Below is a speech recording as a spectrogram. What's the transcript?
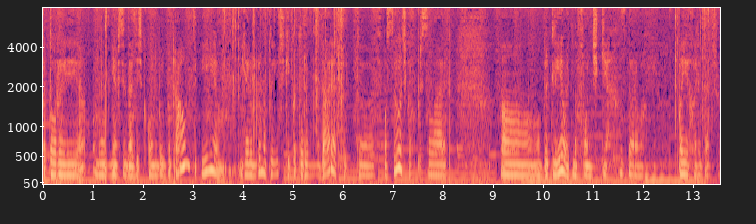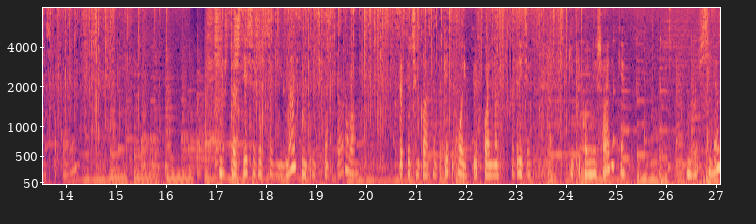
которые, ну, у меня всегда здесь какой-нибудь бэкграунд, и я люблю наклеечки, которые мне дарят, вот, э, в посылочках присылают, э, приклеивать на фончики. Здорово. Поехали дальше Ну что здесь уже все видно. Смотрите, как здорово. Кстати, очень классный пакетик. Ой, прикольно. Смотрите, какие прикольные шарики. Вообще.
